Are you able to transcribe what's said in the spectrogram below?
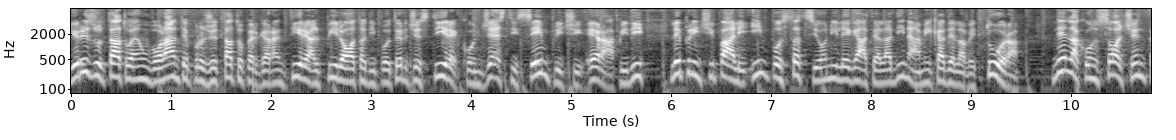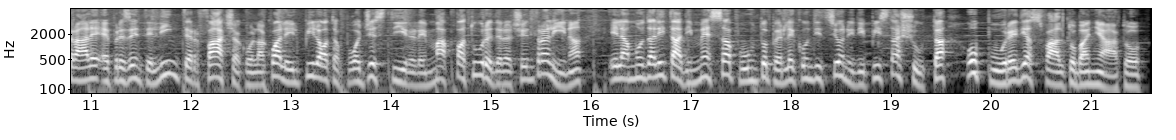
Il risultato è un volante progettato per garantire al pilota di poter gestire con gesti semplici e rapidi le principali impostazioni legate alla dinamica della vettura. Nella console centrale è presente l'interfaccia con la quale il pilota può gestire le mappature della centralina e la modalità di messa a punto per le condizioni di pista asciutta oppure di asfalto bagnato.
